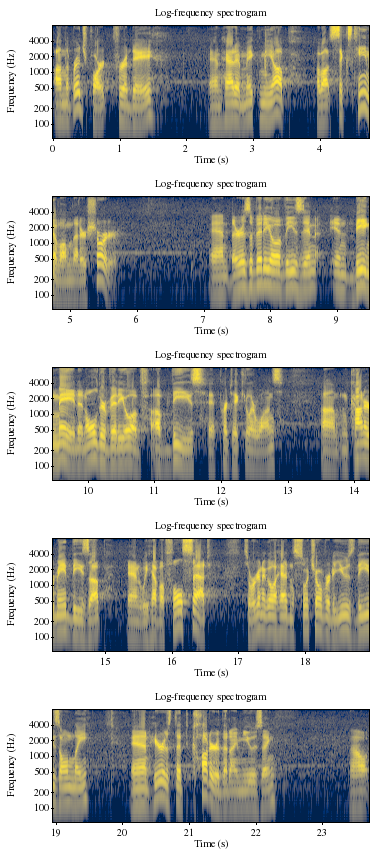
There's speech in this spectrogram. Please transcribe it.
on the Bridgeport for a day and had him make me up about 16 of them that are shorter. And there is a video of these in, in being made, an older video of, of these particular ones. Um, and Connor made these up and we have a full set. So we're gonna go ahead and switch over to use these only. And here's the cutter that I'm using. Now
